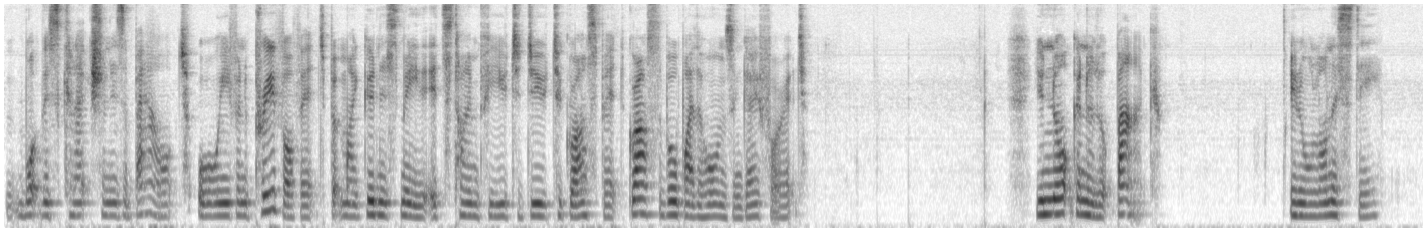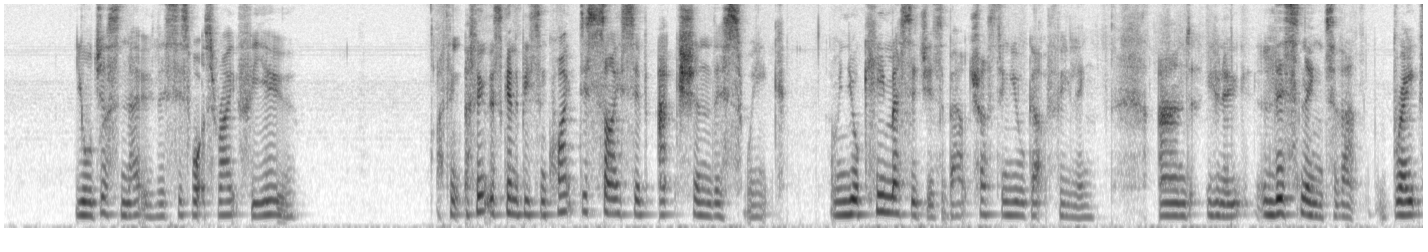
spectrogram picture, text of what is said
what this connection is about or even approve of it but my goodness me it's time for you to do to grasp it. Grasp the bull by the horns and go for it. You're not going to look back in all honesty. You'll just know this is what's right for you. I think i think there's going to be some quite decisive action this week. I mean your key message is about trusting your gut feeling and you know listening to that break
